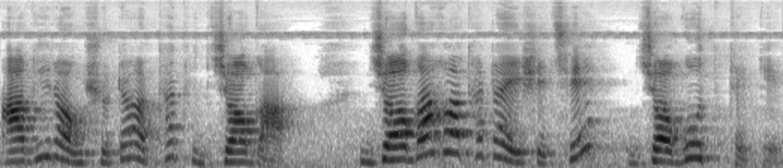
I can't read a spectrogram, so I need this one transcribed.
আগের অংশটা অর্থাৎ জগা। জগা কথাটা এসেছে জগৎ থেকে।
